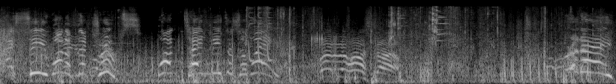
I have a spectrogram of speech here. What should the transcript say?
I see one of the troops! One ten meters away! Spotted a hostile! Grenade!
